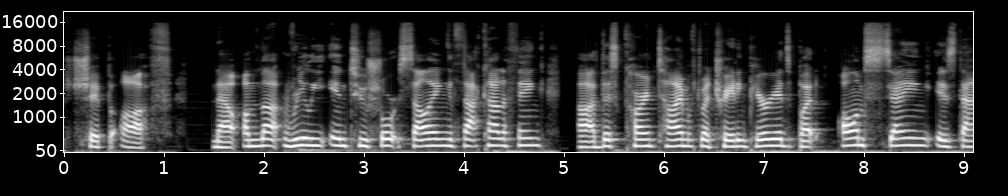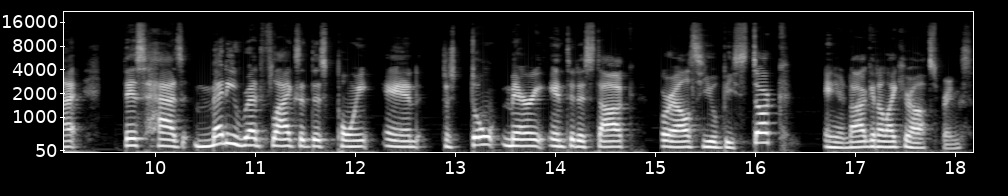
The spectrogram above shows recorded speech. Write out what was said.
ship off. Now, I'm not really into short selling, that kind of thing, uh, this current time of my trading periods, but all I'm saying is that this has many red flags at this point, and just don't marry into the stock, or else you'll be stuck and you're not gonna like your offsprings.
